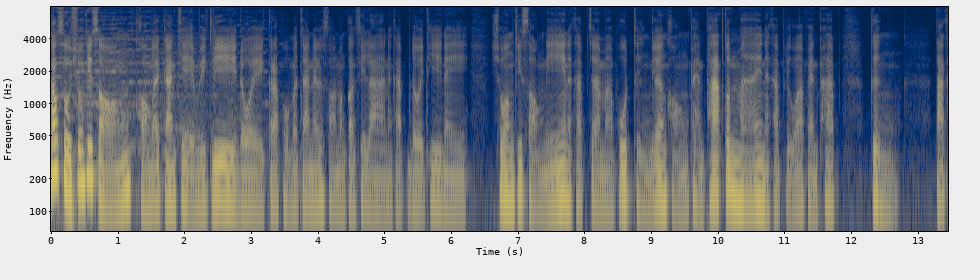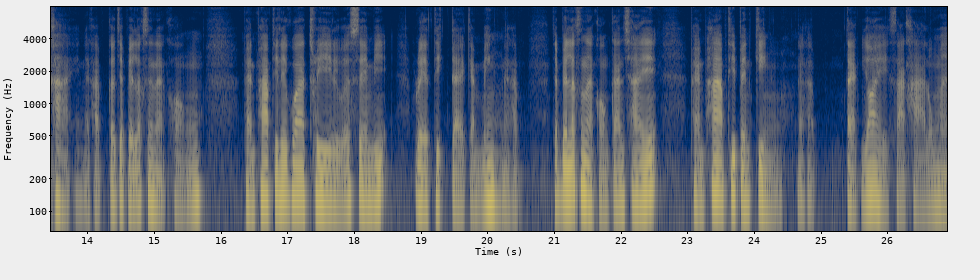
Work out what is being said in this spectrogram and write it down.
เข้าสู่ช่วงที่ 2 ของรายการ KM Weekly โดยกระผมอาจารย์นฤศรมังกรศิลานะครับ โดยที่ในช่วงที่ 2 นี้นะครับจะมาพูดถึงเรื่องของแผนภาพต้นไม้นะครับ หรือว่าแผนภาพกึ่งตาข่ายนะครับ ก็จะเป็นลักษณะของแผนภาพที่เรียกว่า tree หรือว่า semi retic diagramming นะครับ จะเป็นลักษณะของการใช้แผนภาพที่เป็นกิ่งนะครับ แตกย่อยสาขาลงมา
